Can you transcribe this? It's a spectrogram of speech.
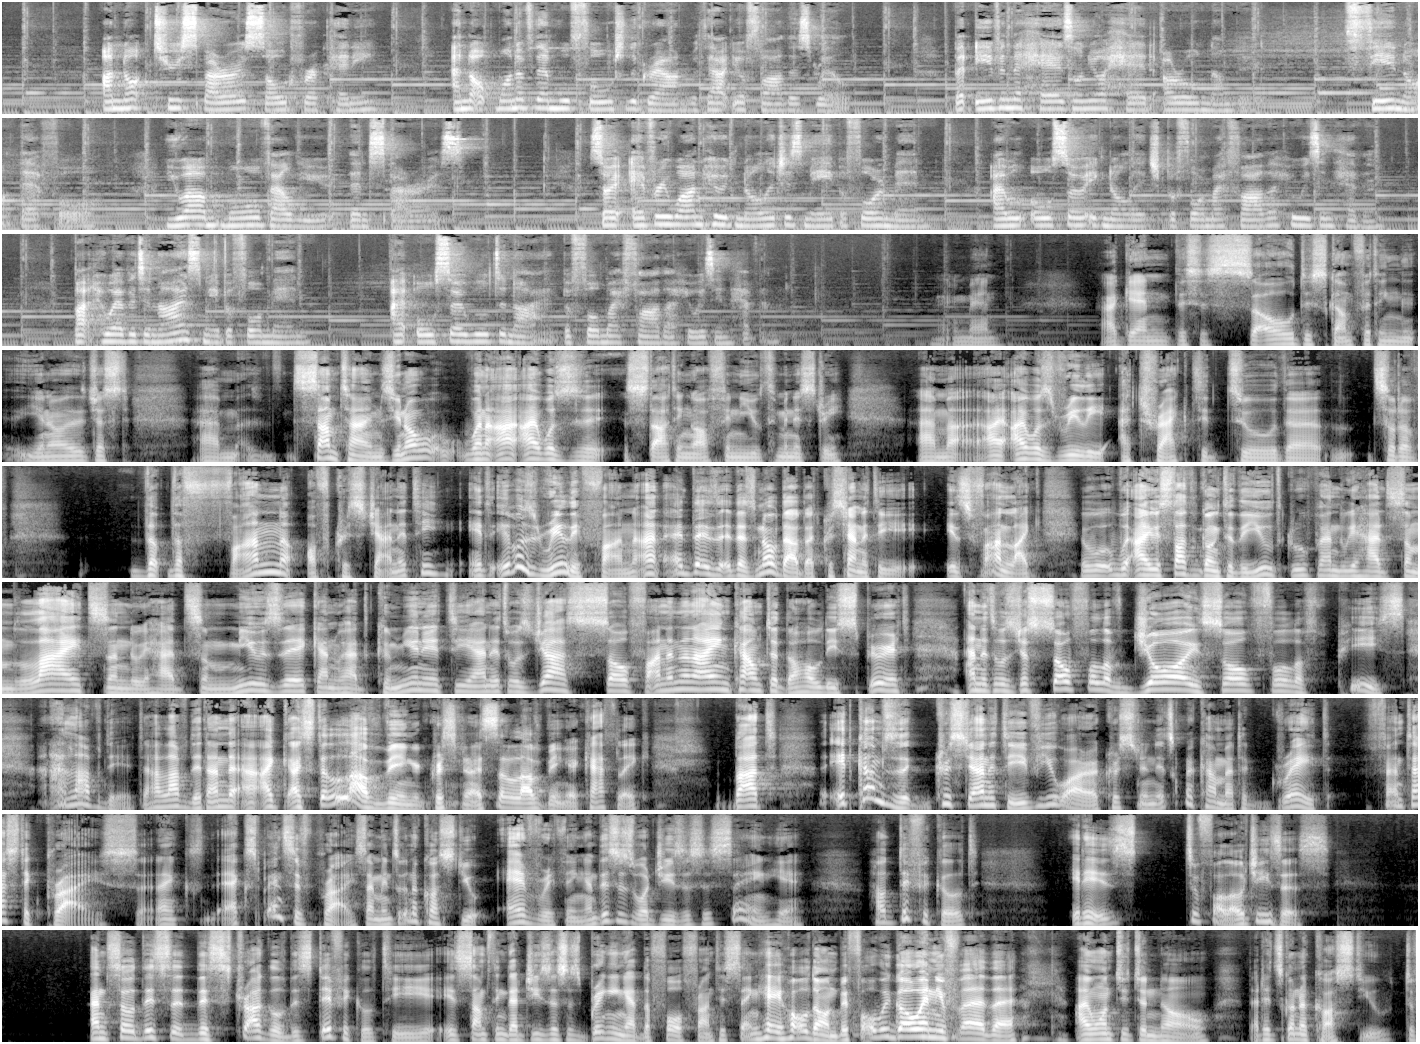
Are not two sparrows sold for a penny? And not one of them will fall to the ground without your Father's will. But even the hairs on your head are all numbered. Fear not, therefore, you are more value than sparrows. So everyone who acknowledges me before men, I will also acknowledge before my Father who is in heaven. But whoever denies me before men, I also will deny before my Father who is in heaven. Amen. Again, this is so discomforting. You know, just um, sometimes, you know, when I, I was uh, starting off in youth ministry, um, I, I was really attracted to the sort of the the fun of Christianity. It it was really fun, and there's, there's no doubt that Christianity is fun. Like I started going to the youth group, and we had some lights, and we had some music, and we had community, and it was just so fun. And then I encountered the Holy Spirit, and it was just so full of joy, so full of peace. And I loved it. I loved it, and I I still love being a Christian. I still love being a Catholic. But it comes, Christianity, if you are a Christian, it's going to come at a great, fantastic price, an expensive price. I mean, it's going to cost you everything. And this is what Jesus is saying here how difficult it is to follow Jesus. And so this uh, this struggle, this difficulty is something that Jesus is bringing at the forefront. He's saying, "Hey, hold on, before we go any further, I want you to know that it's going to cost you to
